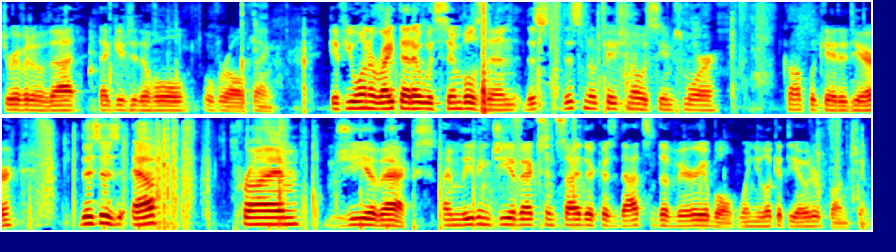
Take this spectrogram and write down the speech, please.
derivative of that, that gives you the whole overall thing. If you want to write that out with symbols then this this notation always seems more complicated here. This is f prime g of x. I'm leaving g of x inside there because that's the variable when you look at the outer function.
